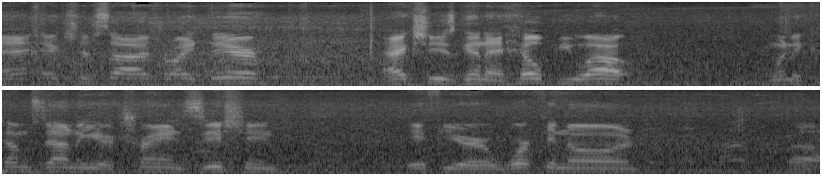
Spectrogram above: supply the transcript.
that exercise right there actually is gonna help you out when it comes down to your transition if you're working on uh,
